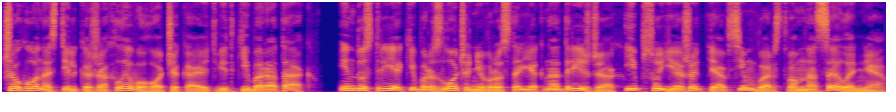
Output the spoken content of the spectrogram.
Чого настільки жахливого чекають від кібератак? Індустрія кіберзлочинів росте як на дріжджах і псує життя всім верствам населення.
